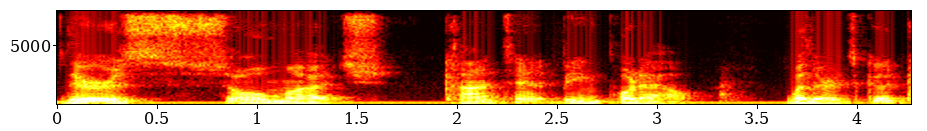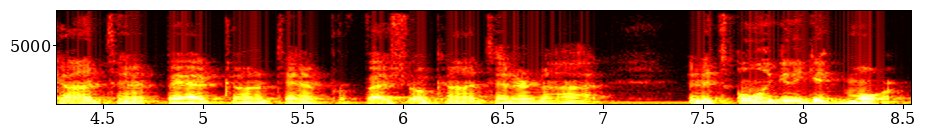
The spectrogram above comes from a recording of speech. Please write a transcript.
there is so much content being put out, whether it's good content, bad content, professional content or not, and it's only going to get more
